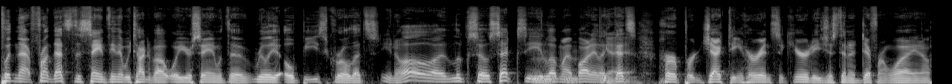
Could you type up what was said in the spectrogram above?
putting that front. That's the same thing that we talked about. What you're saying with the really obese girl. That's you know, oh, I look so sexy. Love my body. Like Mm-hmm. Yeah, that's her projecting her insecurities just in a different way. You know.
